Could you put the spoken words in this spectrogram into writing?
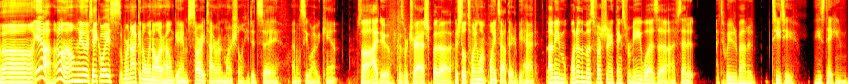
Uh, yeah, I don't know. Any other takeaways? We're not going to win all our home games. Sorry, Tyrone Marshall. He did say I don't see why we can't. So I do because we're trash. But uh, there's still 21 points out there to be had. I mean, one of the most frustrating things for me was uh, I've said it, I tweeted about it. TT, he's taking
